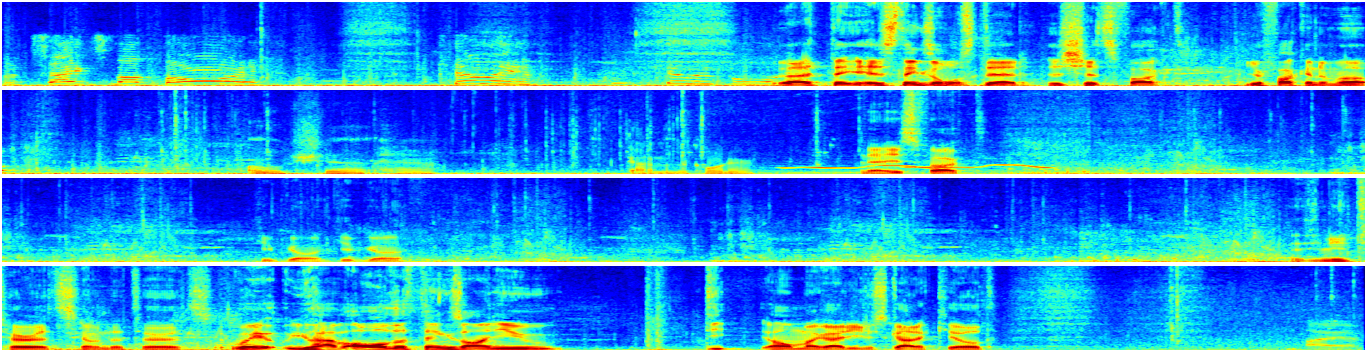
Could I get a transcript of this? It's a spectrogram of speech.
Protect my boy! Kill him! Kill him for what? That thing, his thing's almost dead. His shit's fucked. You're fucking him up. Oh shit. Yeah. Got him in the corner. Yeah, he's fucked. Keep going, keep going. If you need turrets, come to turrets. Wait, you have all the things on you. D oh my god, you just got it killed. I am.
